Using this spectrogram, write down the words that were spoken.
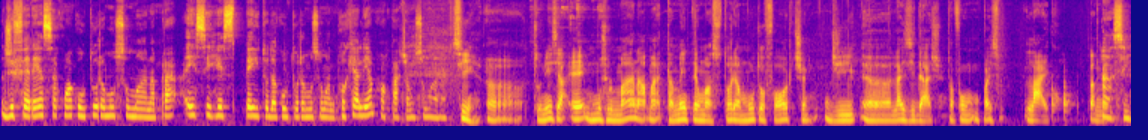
diferença com a cultura muçulmana, para esse respeito da cultura muçulmana? Porque ali a maior parte é muçulmana. Sim, uh, Tunísia é muçulmana, mas também tem uma história muito forte de uh, laicidade. Então, foi um país laico também. Ah, sim.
